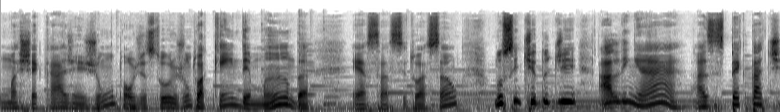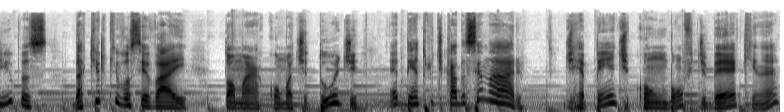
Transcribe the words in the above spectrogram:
uma checagem junto ao gestor, junto a quem demanda essa situação, no sentido de alinhar as expectativas daquilo que você vai tomar como atitude é dentro de cada cenário. De repente, com um bom feedback, né?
